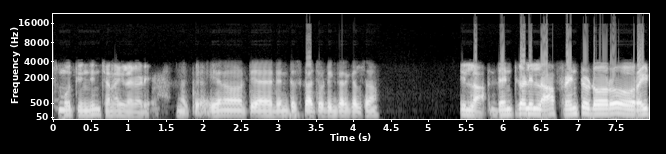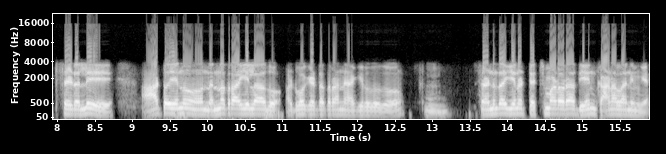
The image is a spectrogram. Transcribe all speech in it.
ಸ್ಮೂತ್ ಇಂಜಿನ್ ಚೆನ್ನಾಗಿದೆ ಗಾಡಿ. ಓಕೆ ಏನು ಡೆಂಟ್ ಸ್ಕಾಚು ಟಿಂಕರ್ ಕೆಲಸ? ಇಲ್ಲ. ಡೆಂಟ್ಗಳಿಲ್ಲ ಫ್ರಂಟ್ ಡೋರು ರೈಟ್ ಸೈಡಲ್ಲಿ ಆಟೋ ಏನು ನನ್ನ ಹತ್ರ ಆಗಿಲ್ಲ ಅದು. ಅಡ್ವೊಕೇಟ್ ಹತ್ರನೇ ಆಗಿರೋದು ಅದು. ಹ್ಮ್. ಸಣ್ಣದಾಗಿ ಏನೋ ಟಚ್ ಮಾಡೋರೆ ಅದೇನ್ ಕಾಣಲ್ಲ ನಿಮಗೆ.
